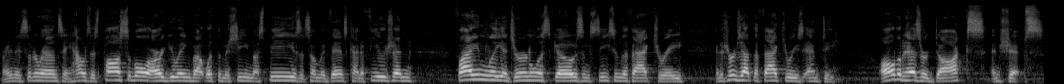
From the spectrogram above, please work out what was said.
Right? And they sit around saying, how is this possible? Arguing about what the machine must be. Is it some advanced kind of fusion? Finally, a journalist goes and sneaks in the factory, and it turns out the factory is empty. All that it has are docks and ships.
